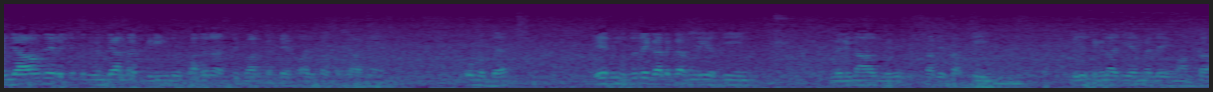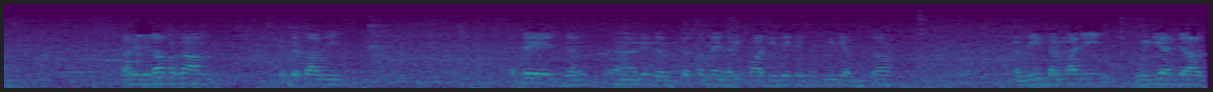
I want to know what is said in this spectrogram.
ਪੰਜਾਬ ਦੇ ਵਿੱਚ 55 ਲੱਖ ਗਰੀਬ ਲੋਕਾਂ ਦਾ ਰਾਸ਼ਟਰੀ ਕਾਰਡ ਕੱਟਿਆ ਭਾਜਪਾ ਸਰਕਾਰ ਨੇ ਉਹ ਮੁੱਦਾ ਹੈ। ਇਸ ਮੁੱਦੇ ਤੇ ਗੱਲ ਕਰਨ ਲਈ ਅਸੀਂ ਮੇਰੇ ਨਾਲ ਮੇਰੇ ਸਾਡੇ ਸਾਥੀ ਵਿਜੇ ਸਿੰਘਲਾ ਜੀ ਐਮਐਲਏ ਮਾਨਸਾ, ਸਾਡੇ ਜ਼ਿਲ੍ਹਾ ਪ੍ਰਧਾਨ ਇੱਦਰ ਸਾਹਿਬ ਜੀ ਅਤੇ ਜਨ, ਅਹ ਦੇ ਜਨ ਸਕੱਤਰ ਨੇ ਸਾਡੀ ਪਾਰਟੀ ਦੇ ਕਿਸ਼ਨ ਜੀ ਅਫਸਰ ਕੰਦੀਪ ਸ਼ਰਮਾ ਜੀ, ਮੀਡੀਆ ਇੰਚਾਰਜ,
